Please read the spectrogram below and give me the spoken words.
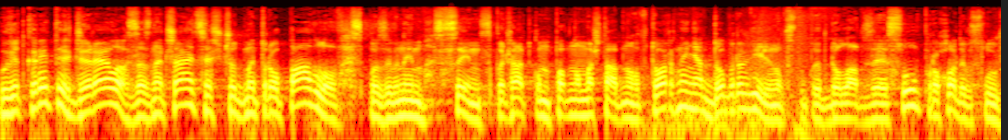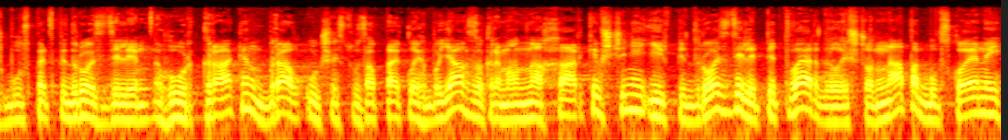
У відкритих джерелах зазначається, що Дмитро Павлов з позивним син з початком повномасштабного вторгнення добровільно вступив до лав ЗСУ, проходив службу у спецпідрозділі ГУР Кракен, брав участь у запеклих боях, зокрема на Харківщині, і в підрозділі підтвердили, що напад був скоєний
